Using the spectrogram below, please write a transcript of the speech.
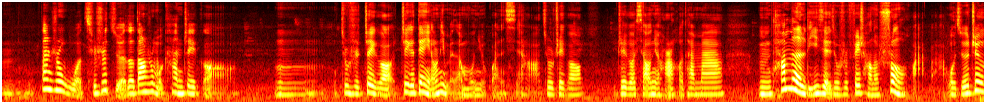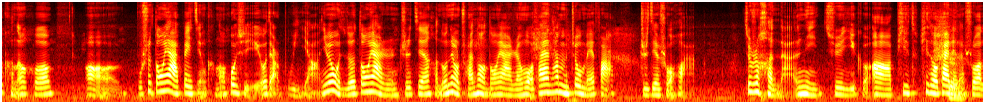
嗯。但是我其实觉得当时我看这个，嗯，就是这个这个电影里面的母女关系哈，就是这个这个小女孩和她妈。嗯，他们的理解就是非常的顺滑吧。我觉得这个可能和呃不是东亚背景，可能或许也有点不一样。因为我觉得东亚人之间很多那种传统东亚人，我发现他们就没法直接说话，就是很难你去一个啊劈劈头盖脸的说，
